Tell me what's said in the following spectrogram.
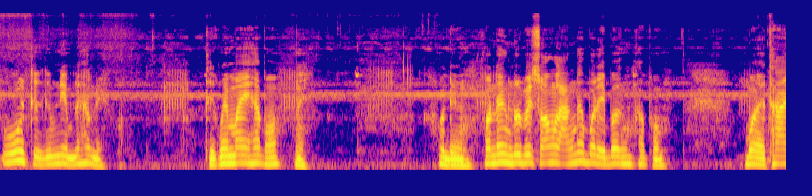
โอ้ยถึงนิ่มๆเลยครับนี่ถึกไม่ไหมครับผมนี่คนหนึ่งคนหนึ่งดูดไปสองหลังเด้อบ่ได้เบิ่งครับ ผมบ่ได้ถ่าย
